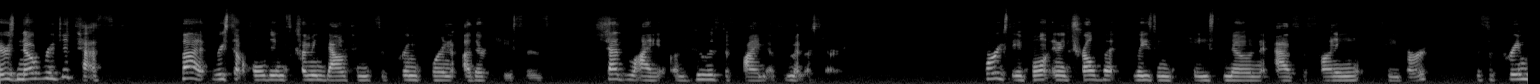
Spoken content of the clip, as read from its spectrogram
There's no rigid test, but recent holdings coming down from the Supreme Court and other cases shed light on who is defined as a minister. For example, in a trailblazing case known as Hassani Tabor, the Supreme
